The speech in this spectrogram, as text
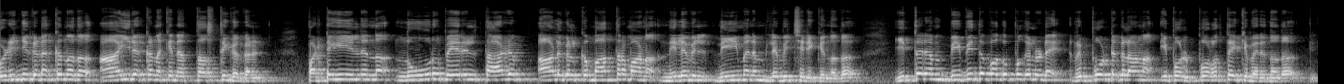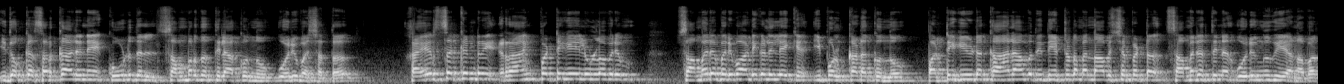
ഒഴിഞ്ഞു കിടക്കുന്നത് ആയിരക്കണക്കിന് തസ്തികകൾ. പട്ടികയിൽ നിന്ന് നൂറ് പേരിൽ താഴെ ആളുകൾക്ക് മാത്രമാണ് നിലവിൽ നിയമനം ലഭിച്ചിരിക്കുന്നത്. ഇത്തരം വിവിധ വകുപ്പുകളുടെ റിപ്പോർട്ടുകളാണ് ഇപ്പോൾ പുറത്തേക്ക് വരുന്നത്. ഇതൊക്കെ സർക്കാരിനെ കൂടുതൽ സമ്മർദ്ദത്തിലാക്കുന്നു ഒരു വശത്ത്. ഹയർ സെക്കൻഡറി റാങ്ക് പട്ടികയിലുള്ളവരും സമരപരിപാടികളിലേക്ക് ഇപ്പോൾ കടക്കുന്നു. പട്ടികയുടെ കാലാവധി നീട്ടണമെന്നാവശ്യപ്പെട്ട് സമരത്തിന് ഒരുങ്ങുകയാണ് അവർ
